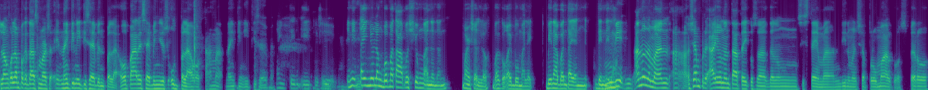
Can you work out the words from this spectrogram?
Alam ko lang pagkatapos March, eh, 1987 pala. O pare, 7 years old pala ako. Tama, 1987. 1987. Inintay nyo lang ba matapos yung ano nun, martial law, bago kayo bumalik? Binabantayan din nila. Hindi, ano naman, ah, ah, syempre ayaw ng tatay ko sa ganong sistema. Hindi naman siya pro Marcos, pero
